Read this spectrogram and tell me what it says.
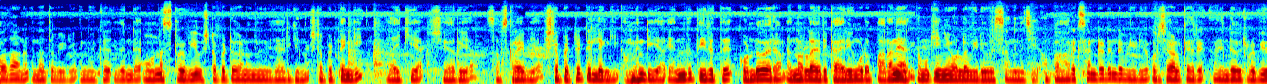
അപ്പോൾ അതാണ് ഇന്നത്തെ വീഡിയോ നിങ്ങൾക്ക് ഇതിന്റെ ഓണസ്റ്റ് റിവ്യൂ ഇഷ്ടപ്പെട്ട് കാണുമെന്ന് വിചാരിക്കുന്നു. ഇഷ്ടപ്പെട്ടെങ്കിൽ ലൈക്ക് ചെയ്യുക ഷെയർ ചെയ്യുക സബ്സ്ക്രൈബ് ചെയ്യുക. ഇഷ്ടപ്പെട്ടിട്ടില്ലെങ്കിൽ കമന്റ് ചെയ്യുക. എന്ത് തിരുത്ത് കൊണ്ടുവരാം എന്നുള്ള ഒരു കാര്യം കൂടെ പറഞ്ഞാൽ നമുക്ക് ഇനിയുള്ള വീഡിയോസ് അങ്ങനെ ചെയ്യാം. അപ്പോൾ ആർ എക്സ് ഹൺഡ്രഡിന്റെ വീഡിയോ കുറച്ച് ആൾക്കാർ അതിന്റെ ഒരു റിവ്യൂ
